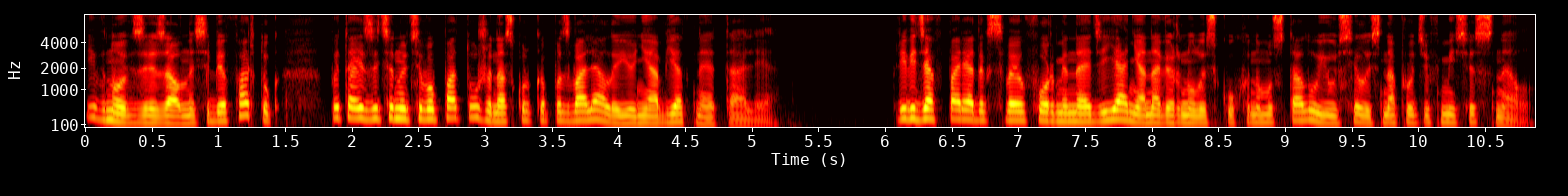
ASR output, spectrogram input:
и вновь завязала на себе фартук, пытаясь затянуть его потуже, насколько позволяла ее необъятная талия. Приведя в порядок свое форменное одеяние, она вернулась к кухонному столу и уселась напротив миссис Снелл.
